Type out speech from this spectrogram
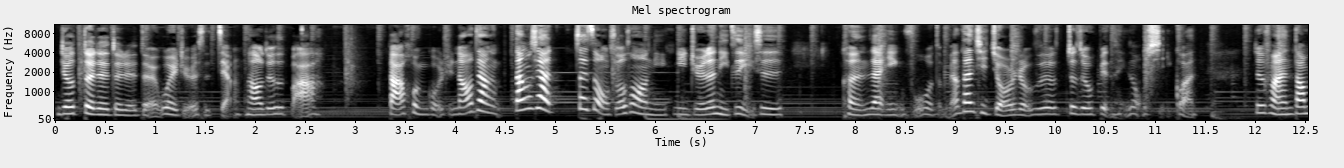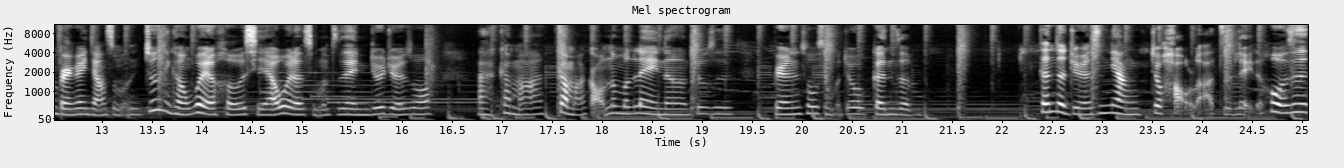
你就对对对对对，我也觉得是这样，然后就是把它把它混过去，然后这样当下在这种时候，你你觉得你自己是可能在应付或怎么样，但其实久而久之就就就变成一种习惯。就反正当别人跟你讲什么，就是你可能为了和谐啊，为了什么之类，你就会觉得说，哎，干嘛干嘛搞那么累呢？就是别人说什么就跟着跟着觉得是那样就好了之类的，或者是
